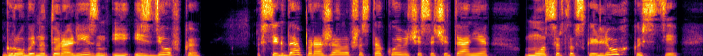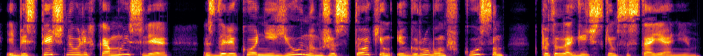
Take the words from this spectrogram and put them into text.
грубый натурализм и издевка. Всегда поражало в Шостаковиче сочетание моцартовской легкости и беспечного легкомыслия с далеко не юным, жестоким и грубым вкусом к патологическим состояниям.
